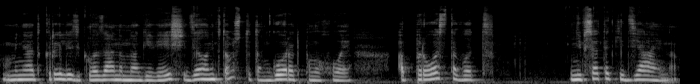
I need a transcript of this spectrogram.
У меня открылись глаза на многие вещи. Дело не в том, что там город плохой, а просто вот не все так идеально.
